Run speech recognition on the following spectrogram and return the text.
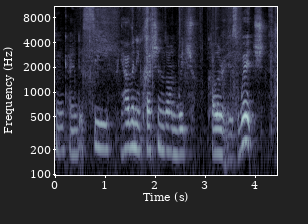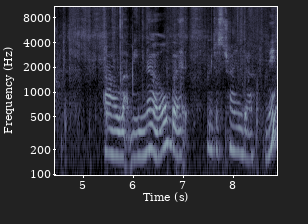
can kind of see. If you have any questions on which color is which, uh, let me know. But I'm just trying to, man,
